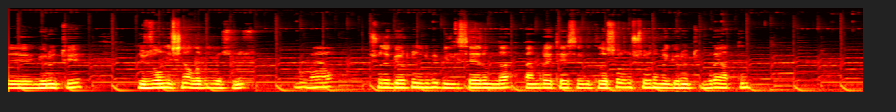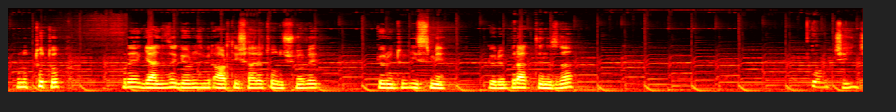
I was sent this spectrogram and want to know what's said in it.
e, görüntüyü Resolve'un içine alabiliyorsunuz. Veya şurada gördüğünüz gibi bilgisayarımda ben buraya TSR bir klasör oluşturdum ve görüntüyü buraya attım. Bunu tutup buraya geldiğinizde gördüğünüz bir artı işareti oluşuyor ve görüntünün ismi göre bıraktığınızda don't change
